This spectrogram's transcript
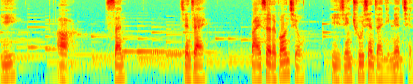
一、二、三。现在，白色的光球已经出现在你面前，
